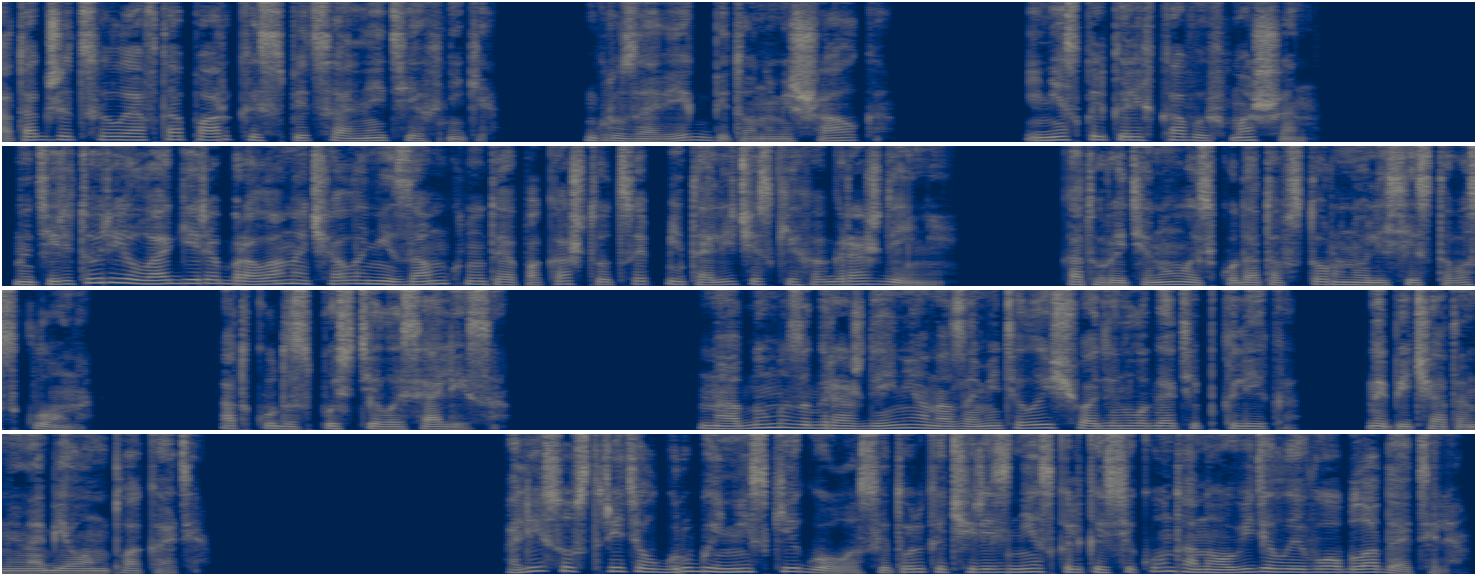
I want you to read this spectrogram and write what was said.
а также целый автопарк из специальной техники, грузовик, бетономешалка и несколько легковых машин. На территории лагеря брала начало незамкнутая пока что цепь металлических ограждений, которая тянулась куда-то в сторону лесистого склона, откуда спустилась Алиса. На одном из ограждений она заметила еще один логотип клика, напечатанный на белом плакате. Алису встретил грубый низкий голос, и только через несколько секунд она увидела его обладателя.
